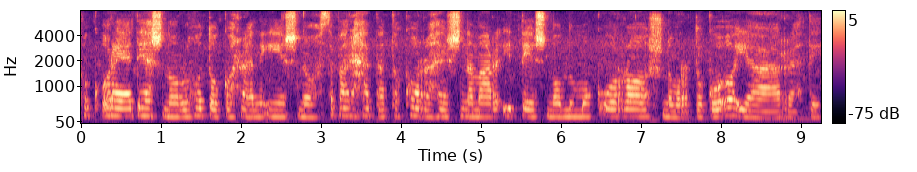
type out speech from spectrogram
Pok ora deshno rohoto korani eshno saparhata to mar iteshno numok oroshno mortoko o iarate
